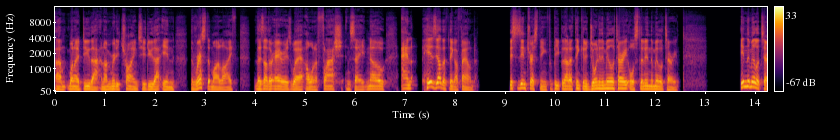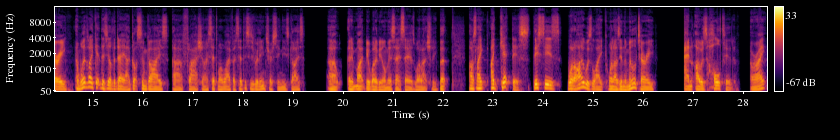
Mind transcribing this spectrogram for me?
um, when I do that, and I'm really trying to do that in the rest of my life, there's other areas where I want to flash and say no. And here's the other thing I found. This is interesting for people that are thinking of joining the military or still in the military. In the military, and where did I get this the other day? I got some guys uh, flash, and I said to my wife, I said, "This is really interesting. These guys." Uh, and it might be what I've been on this essay as well, actually. But I was like, I get this. This is what I was like when I was in the military, and I was halted. All right.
